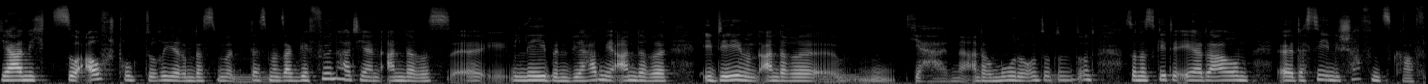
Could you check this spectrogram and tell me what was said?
ja nicht so aufstrukturieren, dass man, dass man sagt, wir führen halt hier ein anderes äh, Leben, wir haben hier andere Ideen und andere, äh, ja, eine andere Mode und, und, und, und, sondern es geht ja eher darum, äh, dass sie in die Schaffenskraft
